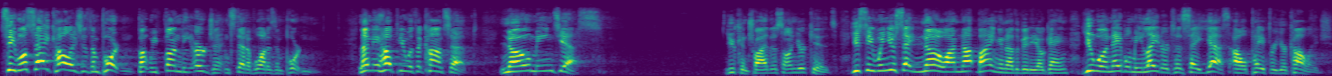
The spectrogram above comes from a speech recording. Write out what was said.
See, we'll say college is important, but we fund the urgent instead of what is important. Let me help you with a concept. No means yes. You can try this on your kids. You see, when you say, no, I'm not buying another video game, you will enable me later to say, yes, I'll pay for your college.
